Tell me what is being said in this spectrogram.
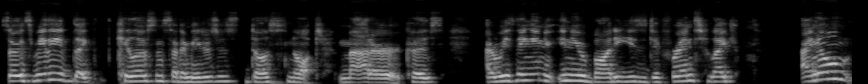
so it's really like kilos and centimeters just does not matter because everything in, in your body is different like i know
